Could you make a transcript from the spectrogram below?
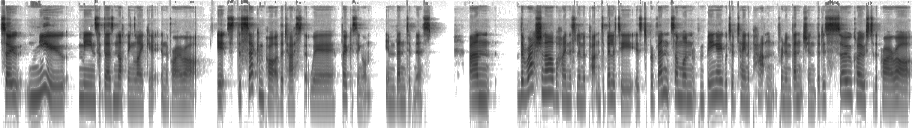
So, new means that there's nothing like it in the prior art. It's the second part of the test that we're focusing on inventiveness. And the rationale behind this limit patentability is to prevent someone from being able to obtain a patent for an invention that is so close to the prior art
